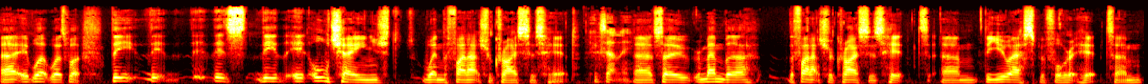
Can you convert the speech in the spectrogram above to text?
uh, it worked well. The, the it's the it all changed when the financial crisis hit. Exactly. Uh, so remember, the financial crisis hit um, the US before it hit um,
